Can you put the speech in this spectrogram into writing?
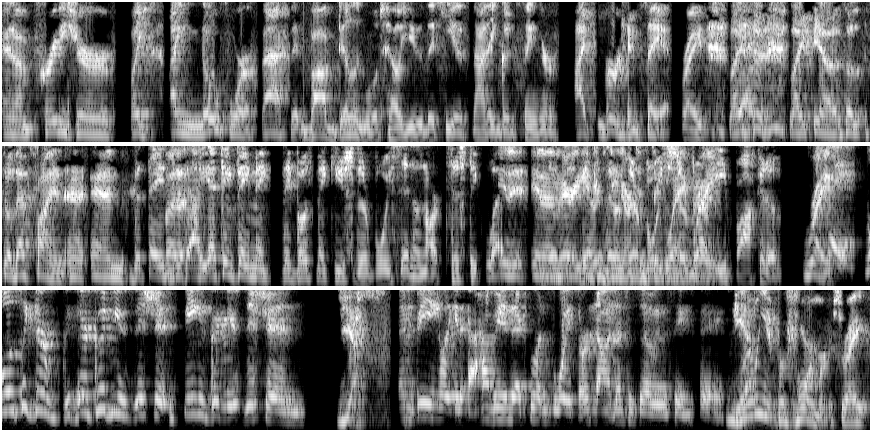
And I'm pretty sure, like, I know for a fact that Bob Dylan will tell you that he is not a good singer. I've heard him say it, right? Like, like, you know, so, so that's fine. And, and But they, But, uh, I, I think they make they both make use of their voice in an artistic way. In a- in a know, very their- interesting their, artistic their voices way, are very right. evocative. right. Right. Well, it's like they're they're good musician. Being a good musician Yes. and being like an, having an excellent voice are not necessarily the same thing. Yeah. Brilliant performers, right?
